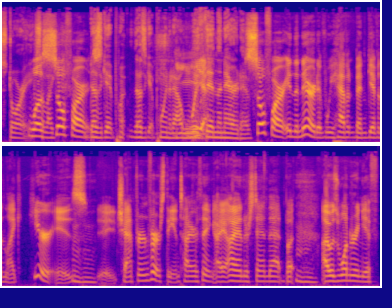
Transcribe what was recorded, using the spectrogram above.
story? Well, so, like, so far, does it get po- does it get pointed out Yeah. within the narrative? so far in the narrative, we haven't been given like here is, Mhm. uh, chapter and verse, the entire thing. I I understand that, but Mhm. I was wondering if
